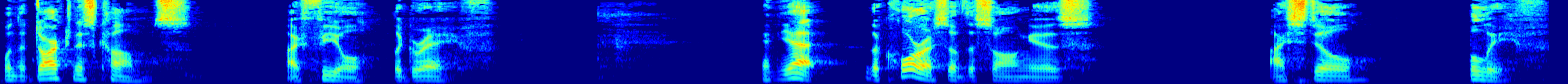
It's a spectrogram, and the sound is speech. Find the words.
When the darkness comes, I feel the grave. And yet, the chorus of the song is, I still believe,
